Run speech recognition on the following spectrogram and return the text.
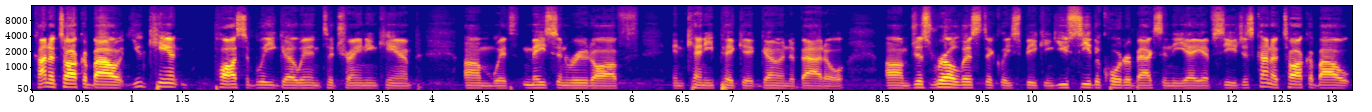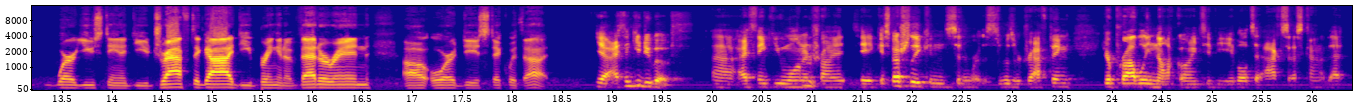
Kind of talk about you can't possibly go into training camp um, with Mason Rudolph and Kenny Pickett going to battle. Um, just realistically speaking, you see the quarterbacks in the AFC. Just kind of talk about where you stand. Do you draft a guy? Do you bring in a veteran, uh, or do you stick with that? Yeah, I think you do both. Uh, I think you want to hmm. try and take, especially considering where the Steelers are drafting, you're probably not going to be able to access kind of that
